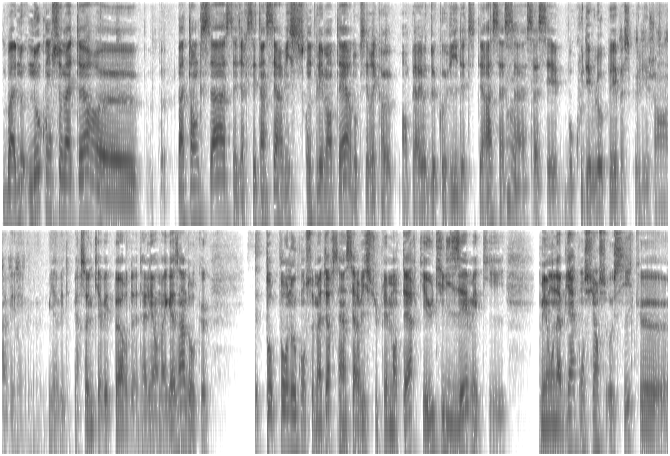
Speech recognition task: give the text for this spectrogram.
Bah, nos consommateurs, euh, pas tant que ça. C'est-à-dire que c'est un service complémentaire. Donc c'est vrai qu'en période de Covid, etc., ça, ça, ça s'est beaucoup développé parce que les gens avaient, il y avait des personnes qui avaient peur d'aller en magasin. Donc euh, pour pour nos consommateurs, c'est un service supplémentaire qui est utilisé, mais qui mais on a bien conscience aussi que euh,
